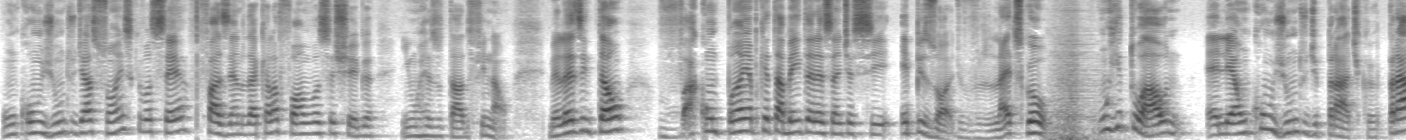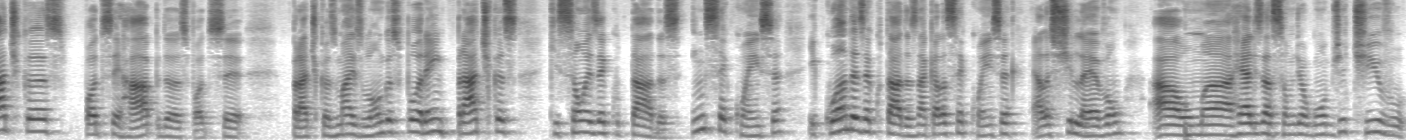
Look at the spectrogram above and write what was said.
um conjunto de ações que você, fazendo daquela forma, você chega em um resultado final. Beleza? Então, acompanha porque tá bem interessante esse episódio. Let's go! Um ritual, ele é um conjunto de práticas. Práticas pode ser rápidas, pode ser práticas mais longas, porém práticas que são executadas em sequência e quando executadas naquela sequência, elas te levam a uma realização de algum objetivo,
